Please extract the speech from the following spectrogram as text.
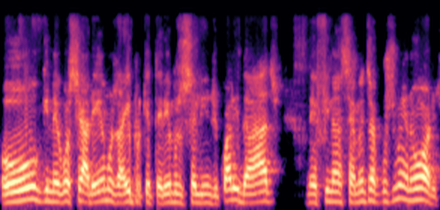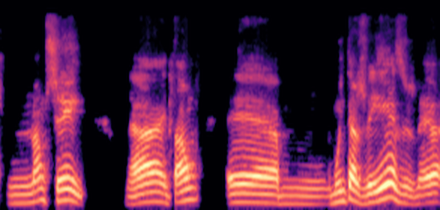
Ou que negociaremos aí, porque teremos o selinho de qualidade, né, financiamentos a custos menores. Não sei. Né? Então, é, muitas vezes, né,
